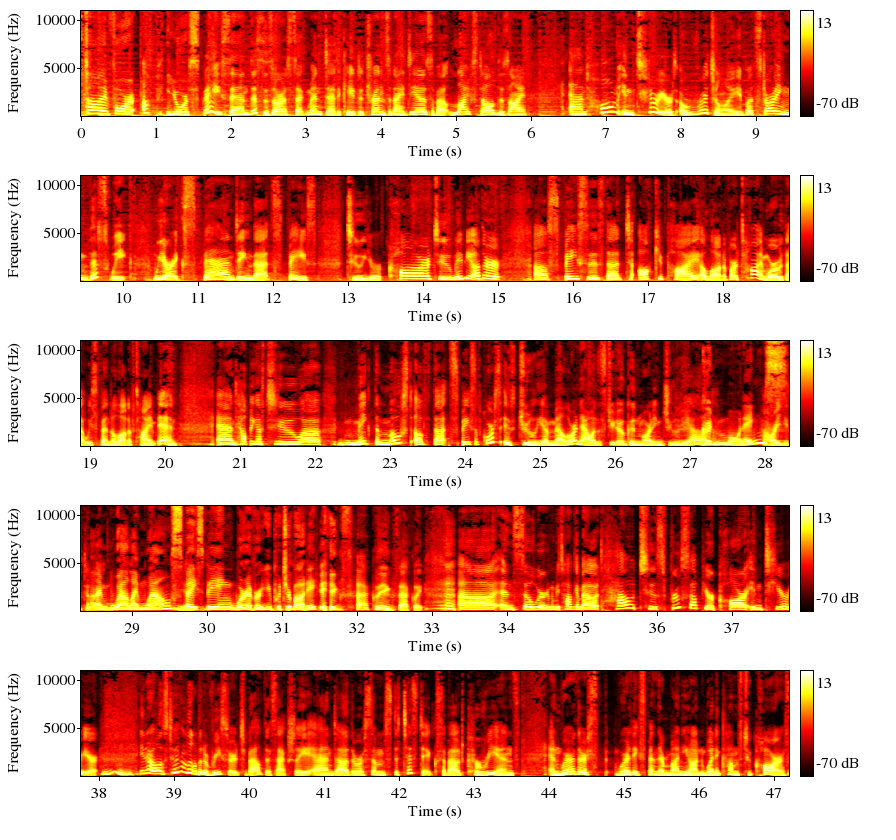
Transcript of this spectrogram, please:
Time for Up Your Space, and this is our segment dedicated to trends and ideas about lifestyle design and home interiors originally. But starting this week, we are expanding that space to your car, to maybe other uh, spaces that occupy a lot of our time or that we spend a lot of time in. And helping us to uh, make the most of that space, of course, is Julia Mellor now in the studio. Good morning, Julia. Good morning. How are you doing? I'm well. I'm well. Space being wherever you put your body. Exactly, exactly. Uh, and so we're going to be talking about how to spruce up your car interior. You know, I was doing a little bit of research about this actually, and uh, there were some statistics about Koreans and where they're sp- where they spend their money on when it comes to cars.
